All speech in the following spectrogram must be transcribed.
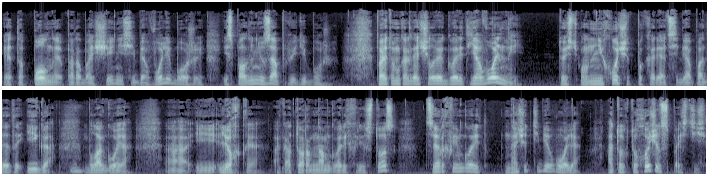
это полное порабощение себя воле Божией, исполнению заповедей Божьих. Поэтому, когда человек говорит «я вольный», то есть он не хочет покорять себя под это иго благое а, и легкое, о котором нам говорит Христос, Церковь им говорит, значит, тебе воля. А тот, кто хочет спастись,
